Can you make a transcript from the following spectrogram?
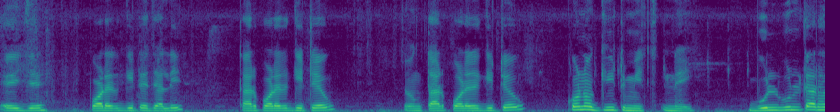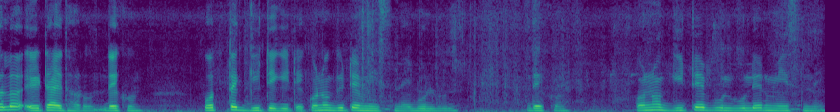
এই যে পরের গিটে জালি। তার পরের গিটেও এবং তার পরের গিটেও কোনো গিট মিস নেই। বুলবুলটার হলো এটাই ধরুন, দেখুন। প্রত্যেক গিটে গিটে কোনো গিটে মিস নেই বুলবুল। দেখুন, কোনো গিটে বুলবুলের মিস নেই।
